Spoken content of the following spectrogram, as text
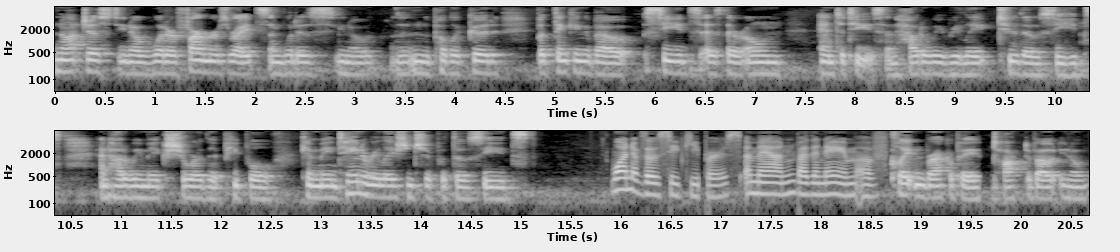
not just you know what are farmers' rights and what is you know in the public good, but thinking about seeds as their own entities and how do we relate to those seeds and how do we make sure that people can maintain a relationship with those seeds one of those seed keepers, a man by the name of Clayton Brascoupé, talked about, you know,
